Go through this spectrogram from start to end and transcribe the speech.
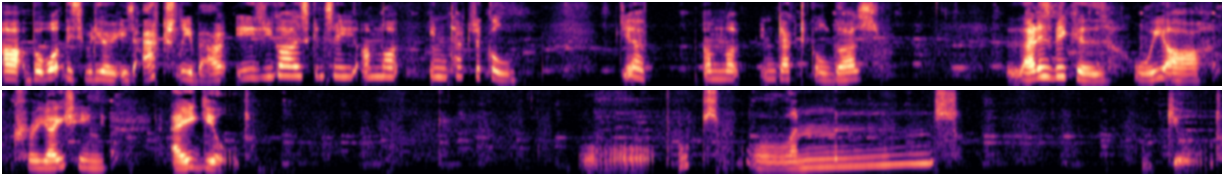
Uh, but what this video is actually about is you guys can see I'm not in tactical. Yeah, I'm not in tactical, guys. That is because we are creating a guild. Oops, lemons guild.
